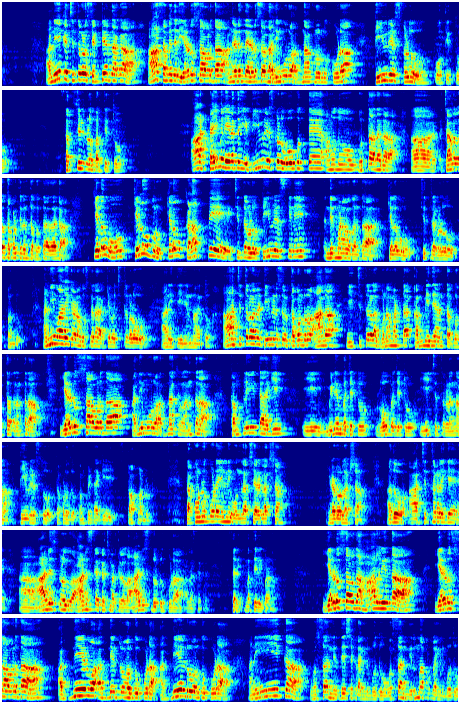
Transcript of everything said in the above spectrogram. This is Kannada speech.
ಅನೇಕ ಚಿತ್ರಗಳು ಸೆಟ್ ಆಡಿದಾಗ ಆ ಸಮಯದಲ್ಲಿ ಎರಡು ಸಾವಿರದ ಹನ್ನೆರಡರಿಂದ ಎರಡು ಸಾವಿರದ ಹದಿಮೂರು, ಹದಿನಾಲ್ಕರವರೆಗೂ ಕೂಡ ಟಿ ವಿ ರೇಟ್ಸ್ಗಳು ಹೋಗ್ತಿತ್ತು. ಸಬ್ಸಿಡಿಗಳು ಬರ್ತಿತ್ತು. ಆ ಟೈಮಲ್ಲಿ ಏನಂತ ಈ ಟಿ ವಿ ರೇಟ್ಸ್ಗಳು ಹೋಗುತ್ತೆ ಅನ್ನೋದು ಗೊತ್ತಾದಾಗ ಚಾನಲ್ ತಗೊಳ್ತೀರಂತ ಗೊತ್ತಾದಾಗ ಕೆಲವು ಕೆಲವೊಬ್ಬರು ಕೆಲವು ಕಳಪೆ ಚಿತ್ರಗಳು ಟಿ ವಿ ರೇಟ್ಸ್ಗೆ ನಿರ್ಮಾಣವಾಗುವಂಥ ಕೆಲವು ಚಿತ್ರಗಳು ಬಂದು. ಅನಿವಾರ್ಯ ಕಾರಣಕ್ಕೋಸ್ಕರ ಕೆಲವು ಚಿತ್ರಗಳು ಆ ರೀತಿ ನಿರ್ಮಾಣ ಆಯಿತು. ಆ ಚಿತ್ರಗಳನ್ನು ಟಿ ವಿ ರೇಟ್ಸ್ಗಳು ತಗೊಂಡ್ರು, ಆಗ ಈ ಚಿತ್ರಗಳ ಗುಣಮಟ್ಟ ಕಮ್ಮಿ ಇದೆ ಅಂತ ಗೊತ್ತಾದ ನಂತರ ಎರಡು ಸಾವಿರದ ಹದಿಮೂರು, ಹದಿನಾಲ್ಕರ ನಂತರ ಕಂಪ್ಲೀಟಾಗಿ ಈ ಮೀಡಿಯಂ ಬಜೆಟು ಲೋ ಬಜೆಟು ಈ ಚಿತ್ರಗಳನ್ನು ಟಿ ವಿ ರೇಟ್ಸ್ದು ತಗೊಳ್ಳೋದು ಕಂಪ್ಲೀಟಾಗಿ ಸ್ಟಾಪ್ ಮಾಡಿಬಿಟ್ರು. ತಗೊಂಡ್ರು ಕೂಡ ಇಲ್ಲಿ ಒಂದು ಲಕ್ಷ, ಎರಡು ಲಕ್ಷ, ಎರಡೂವರೆ ಲಕ್ಷ. ಅದು ಆ ಚಿತ್ರಗಳಿಗೆ ಆರ್ಡಿಸ್ಟ್ಗಳು ಆರ್ಟಿಸ್ಟ್ಗಳು ಖರ್ಚು ಮಾಡ್ತಿರಲ್ಲ ಆರ್ಟಿಸ್ಟ್ ದುಡ್ಡು ಕೂಡ ಅಲ್ಲ ಸ್ನೇಹಿತರೆ. ಸರಿ, ಮತ್ತೆ ಇಲ್ಲಿಗೆ ಬರೋಣ. ಎರಡು ಸಾವಿರದ ಆರರಿಂದ ಎರಡು ಸಾವಿರದ ಹದಿನೇಳು, ಹದಿನೆಂಟರವರೆಗೂ ಕೂಡ, ಹದಿನೇಳರವರೆಗೂ ಕೂಡ ಅನೇಕ ಹೊಸ ನಿರ್ದೇಶಕರಾಗಿರ್ಬೋದು, ಹೊಸ ನಿರ್ಮಾಪಕರಾಗಿರ್ಬೋದು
